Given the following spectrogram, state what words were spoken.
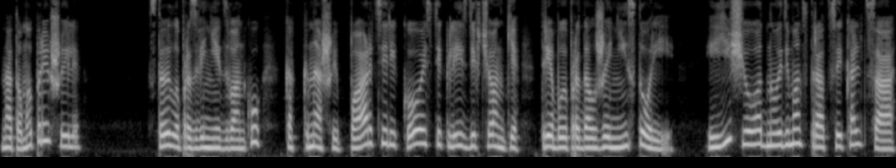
На то мы порешили — Стоило прозвенеть звонку, как к нашей партии рекой стеклись девчонки, требуя продолжения истории. И еще одной демонстрации кольца,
